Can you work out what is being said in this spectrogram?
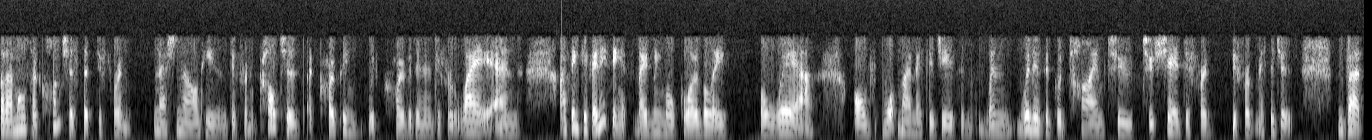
But I'm also conscious that different nationalities and different cultures are coping with COVID in a different way. And I think, if anything, it's made me more globally aware of what my message is and when when is a good time to to share different different messages. But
